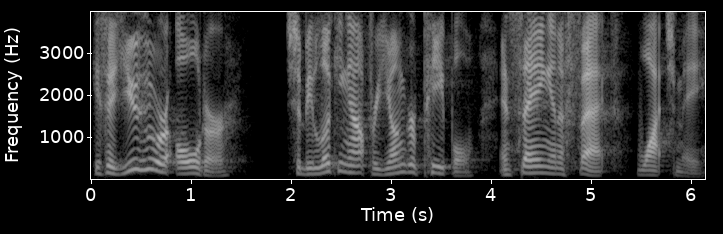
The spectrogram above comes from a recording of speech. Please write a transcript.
He said, You who are older should be looking out for younger people and saying, in effect, Watch me.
